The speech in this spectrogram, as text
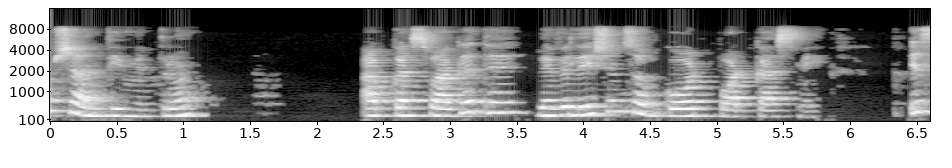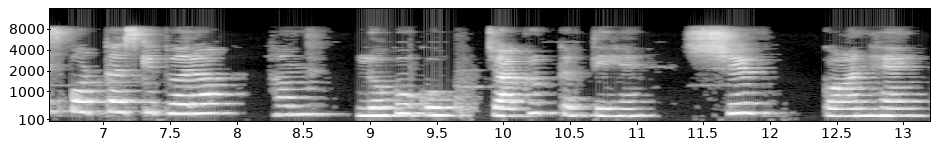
ओम शांति मित्रों आपका स्वागत है रेवलेशंस ऑफ़ गॉड पॉडकास्ट में। इस पॉडकास्ट के द्वारा हम लोगों को जागरूक करते हैं, शिव कौन है,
